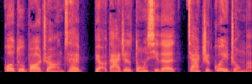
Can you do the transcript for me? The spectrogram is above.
过度包装在表达这个东西的价值贵重嘛？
